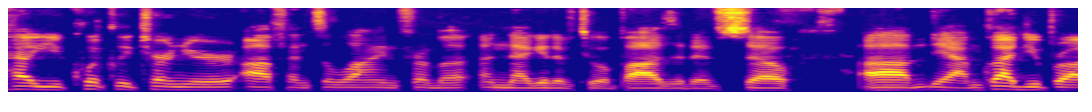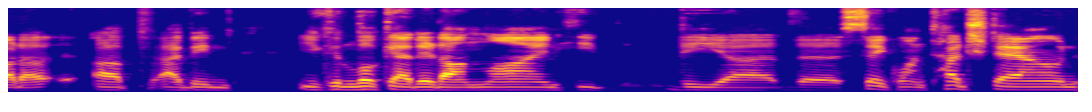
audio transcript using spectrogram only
how you quickly turn your offensive line from a, a negative to a positive. So, um, yeah, I'm glad you brought up, up. I mean, you can look at it online. He the uh, the Saquon touchdown.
